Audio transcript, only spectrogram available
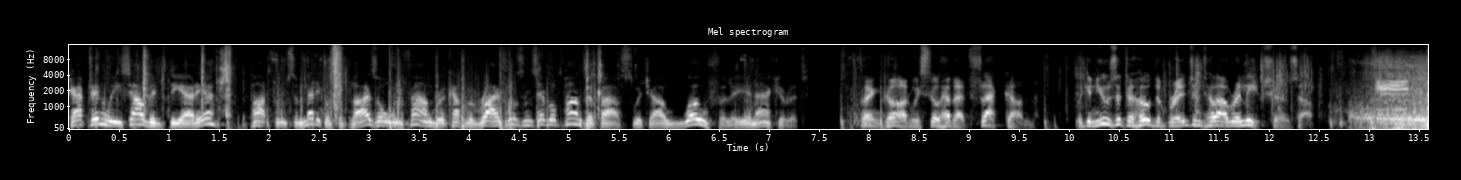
Captain, we salvaged the area. Apart from some medical supplies, all we found were a couple of rifles and several Panzerfausts, which are woefully inaccurate. Thank God we still have that flak gun. We can use it to hold the bridge until our relief shows up. Cover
